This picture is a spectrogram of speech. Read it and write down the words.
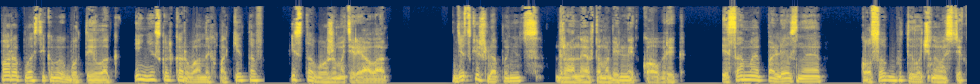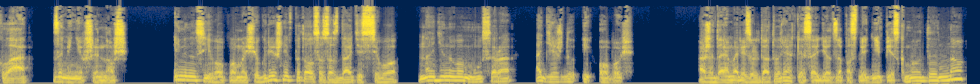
пара пластиковых бутылок и несколько рваных пакетов из того же материала. Детский шляпанец, драный автомобильный коврик и самое полезное – кусок бутылочного стекла, заменивший нож. Именно с его помощью грешник пытался создать из всего найденного мусора одежду и обувь. Ожидаемый результат вряд ли сойдет за последний писк моды, но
